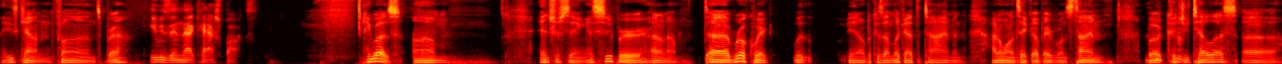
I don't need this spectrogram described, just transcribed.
He's counting funds, bruh. He was in that cash box. He was. Um interesting. It's super I don't know. Uh real quick, you know, because I'm looking at the time and I don't want to take up everyone's time, but could you tell us uh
